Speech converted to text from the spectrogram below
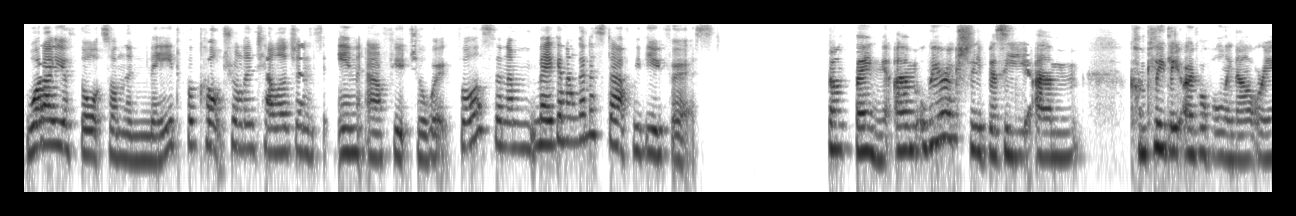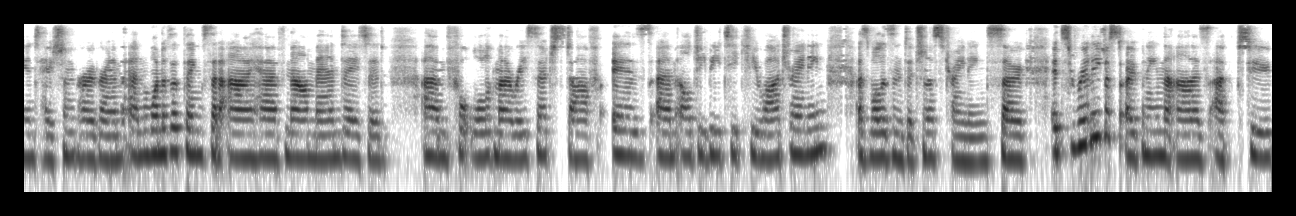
What are your thoughts on the need for cultural intelligence in our future workforce? And um, Megan, I'm going to start with you first. Sure thing. Um, we're actually busy um, completely overhauling our orientation program. And one of the things that I have now mandated um, for all of my research staff is um, LGBTQI training as well as Indigenous training. So it's really just opening the eyes up to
